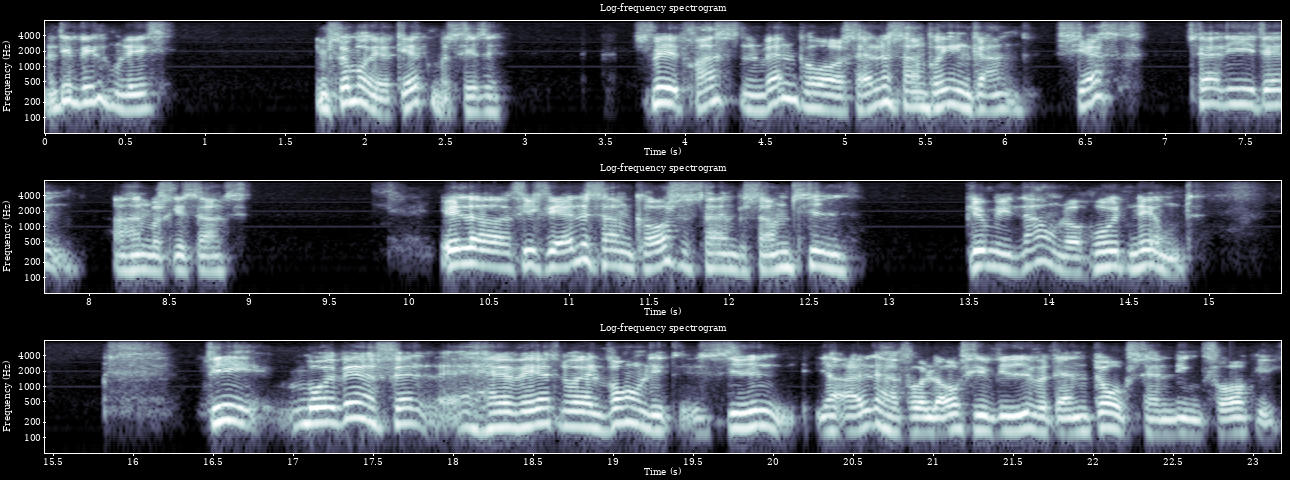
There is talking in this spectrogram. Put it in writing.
men det ville hun ikke. Jamen, så må jeg gætte mig til det. Smed præsten vand på os alle sammen på en gang. Sjask, tag lige den, har han måske sagt. Eller fik vi alle sammen korsestegn på samme tid? Blev mit navn overhovedet nævnt? Det må i hvert fald have været noget alvorligt, siden jeg aldrig har fået lov til at vide, hvordan dåbshandlingen foregik.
